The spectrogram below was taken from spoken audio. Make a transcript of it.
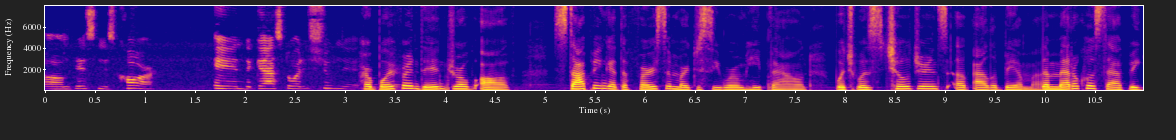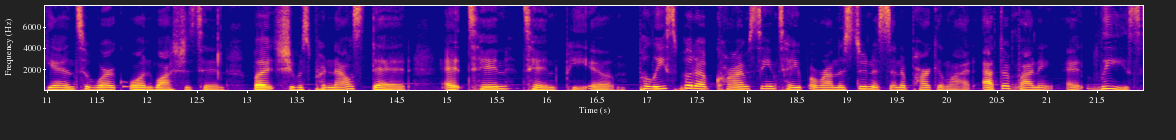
um, Destiny's car and the guy started shooting at her boyfriend then drove off stopping at the first emergency room he found, which was Children's of Alabama. The medical staff began to work on Washington, but she was pronounced dead at 10:10 p.m. Police put up crime scene tape around the student center parking lot after finding at least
